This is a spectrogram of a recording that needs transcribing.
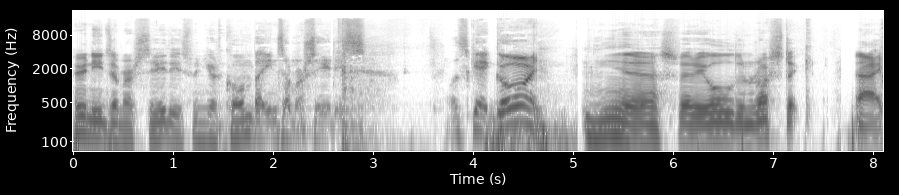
Who needs a Mercedes when your combine's a Mercedes? Let's get going. Yes, very old and rustic. Aye.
